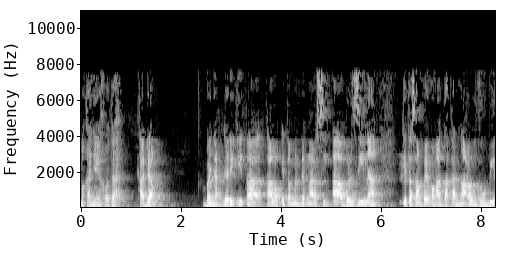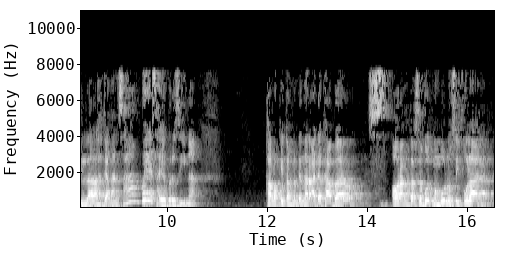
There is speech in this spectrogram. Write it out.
Makanya ikhwatah, kadang banyak dari kita kalau kita mendengar si A berzina, kita sampai mengatakan naudzubillah, jangan sampai saya berzina. Kalau kita mendengar ada kabar orang tersebut membunuh si fulan,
